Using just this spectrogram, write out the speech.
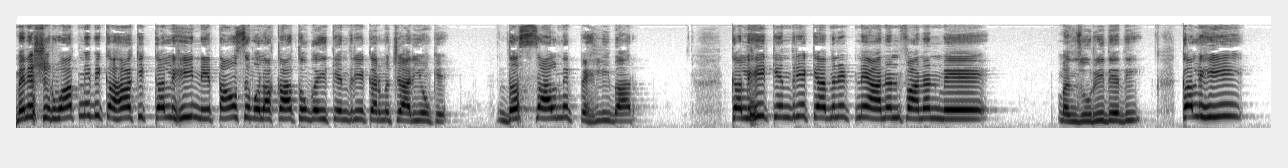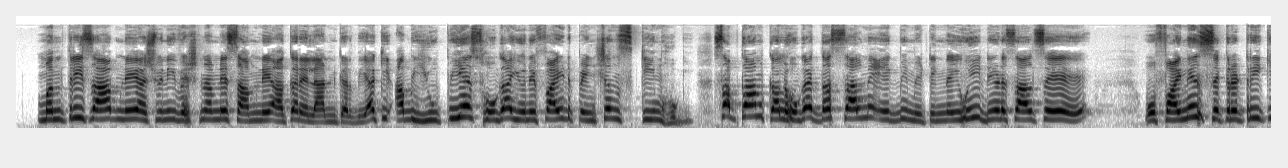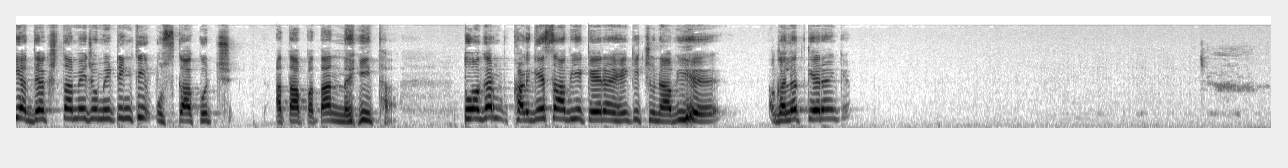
मैंने शुरुआत में भी कहा कि कल ही नेताओं से मुलाकात हो गई केंद्रीय कर्मचारियों के। दस साल में पहली बार। कल ही केंद्रीय कैबिनेट ने आनंद फानन में मंजूरी दे दी। कल ही मंत्री साहब ने अश्विनी वैष्णव ने सामने आकर ऐलान कर दिया कि अब यूपीएस होगा, यूनिफाइड पेंशन स्कीम होगी। सब काम कल हो गए, दस साल में एक भी मीटिंग नहीं हुई। डेढ़ साल से वो फाइनेंस सेक्रेटरी की अध्यक्षता में जो मीटिंग थी, उसका कुछ अता पता नहीं था। तो अगर खड़गे साहब ये कह रहे हैं कि चुनावी है गलत कह रहे हैं क्या?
